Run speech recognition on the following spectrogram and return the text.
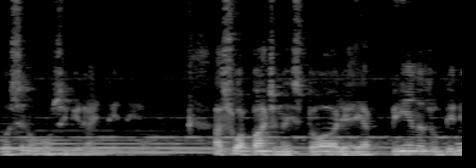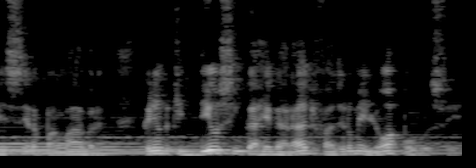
você não conseguirá entender. A sua parte na história é apenas obedecer a palavra, crendo que Deus se encarregará de fazer o melhor por você.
